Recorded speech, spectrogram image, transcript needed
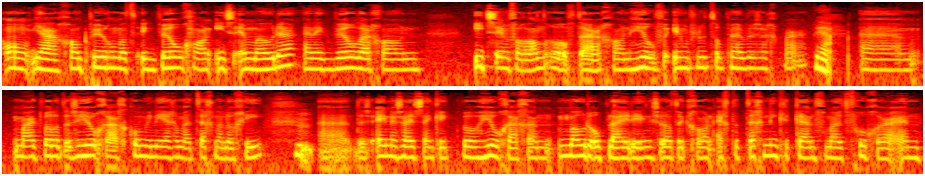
om, ja, gewoon puur omdat ik wil gewoon iets in mode. En ik wil daar gewoon iets in veranderen. Of daar gewoon heel veel invloed op hebben, zeg maar. Ja. Ehm, maar ik wil het dus heel graag combineren met technologie. Hm. Eh, dus enerzijds denk ik, ik wil heel graag een modeopleiding. Zodat ik gewoon echt de technieken ken vanuit vroeger. En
